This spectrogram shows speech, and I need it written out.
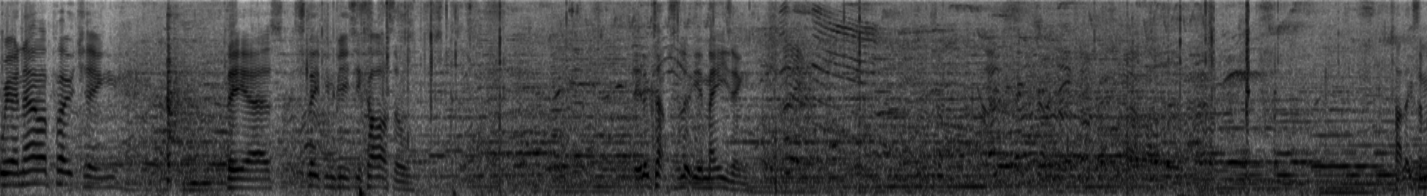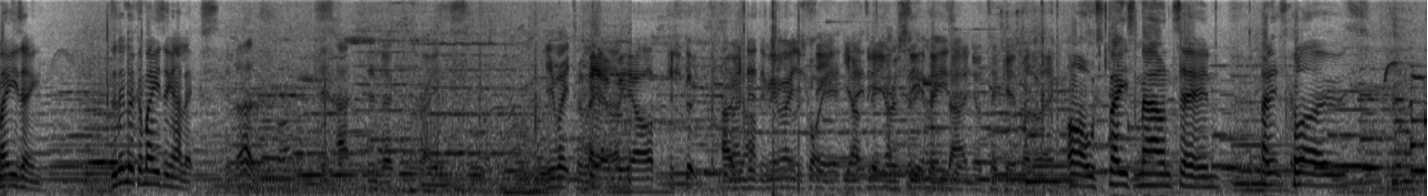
We are now approaching the uh, Sleeping Beauty Castle. It looks absolutely amazing. That looks amazing. Doesn't it look amazing, Alex? It does. It actually looks great. You wait till later. Yeah, we are just look around Disney. We've only just got See, it. You have to get your receipt absolutely things out and your ticket, by the way. Oh, Space Mountain, and it's closed. You'll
